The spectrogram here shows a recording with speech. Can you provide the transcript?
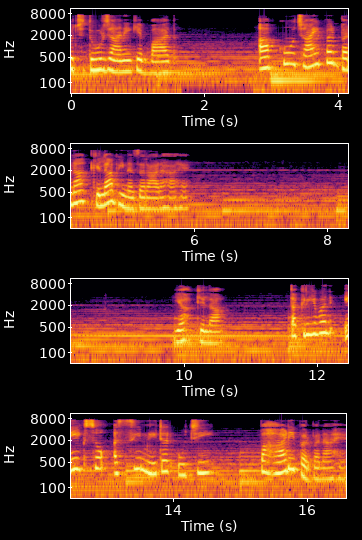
कुछ दूर जाने के बाद आपको ऊंचाई पर बना किला भी नज़र आ रहा है। यह किला तकरीबन 180 मीटर ऊँची पहाड़ी पर बना है।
